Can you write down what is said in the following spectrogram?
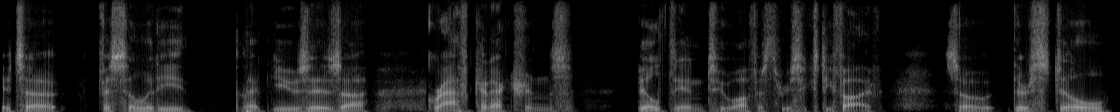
It's a facility that uses uh, graph connections built into Office 365. So there's still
